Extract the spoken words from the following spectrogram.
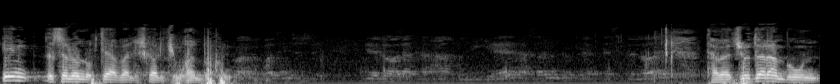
این دسته نکته اول اشکالی که می‌خوایم بکنیم. توجه دارم به اون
